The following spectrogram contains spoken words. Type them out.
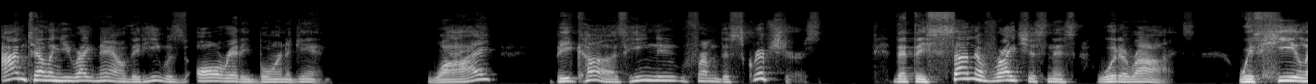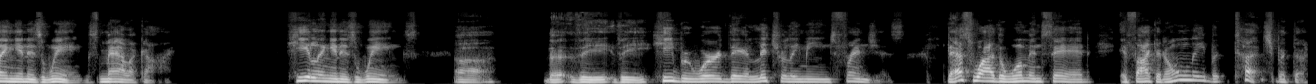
I'm telling you right now that he was already born again. Why? Because he knew from the scriptures that the Sun of Righteousness would arise with healing in his wings, Malachi. Healing in his wings. Uh, the the the Hebrew word there literally means fringes. That's why the woman said, if I could only but touch but the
